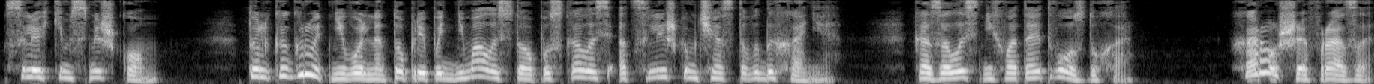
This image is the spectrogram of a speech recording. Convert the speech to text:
с легким смешком. Только грудь невольно то приподнималась, то опускалась от слишком частого дыхания. Казалось, не хватает воздуха. Хорошая фраза.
